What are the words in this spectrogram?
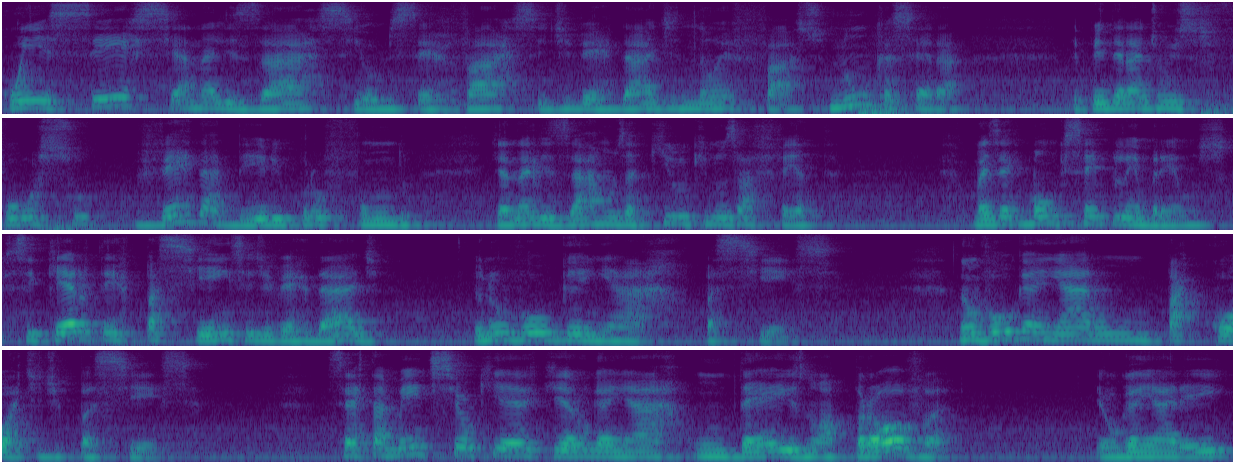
Conhecer-se, analisar-se, observar-se de verdade não é fácil, nunca será. Dependerá de um esforço verdadeiro e profundo de analisarmos aquilo que nos afeta mas é bom que sempre lembremos que se quero ter paciência de verdade, eu não vou ganhar paciência. Não vou ganhar um pacote de paciência. Certamente, se eu quero ganhar um 10 numa prova, eu ganharei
